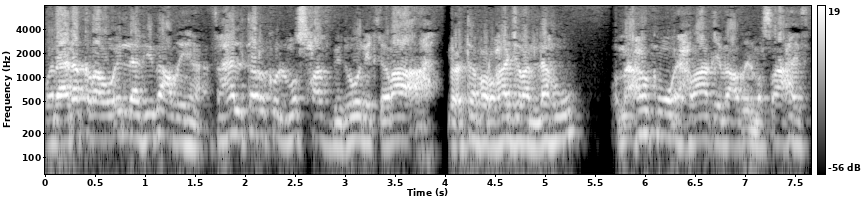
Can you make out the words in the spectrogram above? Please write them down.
ولا نقرأ إلا في بعضها فهل ترك المصحف بدون قراءة يعتبر هجرا له؟ وما حكم إحراق بعض المصاحف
